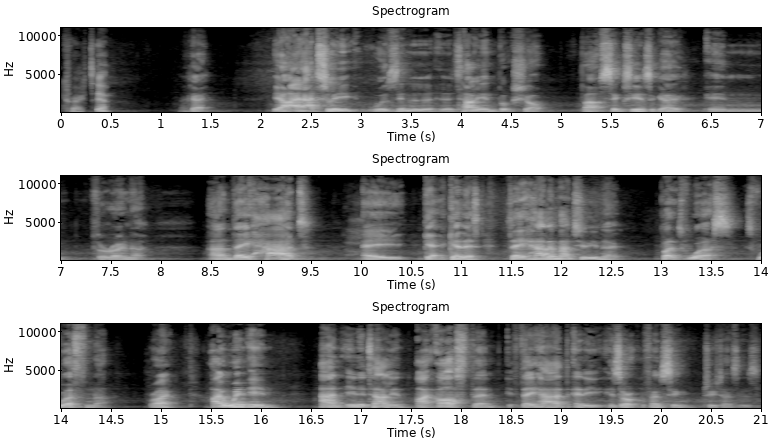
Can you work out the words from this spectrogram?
Correct. Yeah. Okay. Yeah, I actually was in an Italian bookshop about six years ago in Verona, and they had a get get this. They had a Manciolino, but it's worse. It's worse than that, right? I went in, and in Italian, I asked them if they had any historical fencing treatises,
